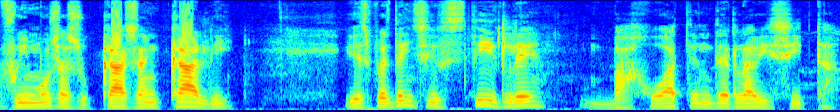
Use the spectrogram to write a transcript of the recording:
fuimos a su casa en Cali y después de insistirle, bajó a atender la visita.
